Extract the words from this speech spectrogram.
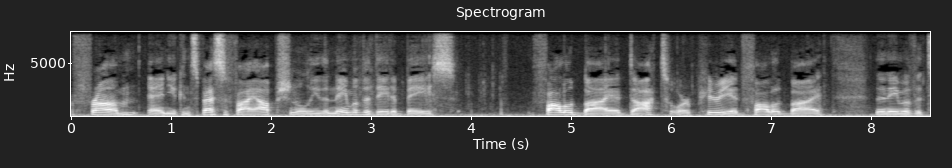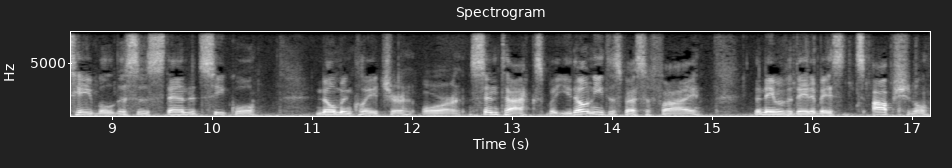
from, and you can specify optionally the name of the database followed by a dot or a period followed by the name of the table. This is standard SQL nomenclature or syntax, but you don't need to specify the name of the database. It's optional,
